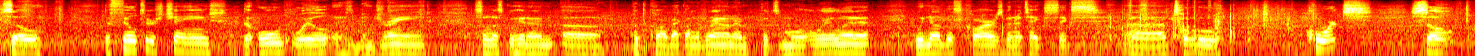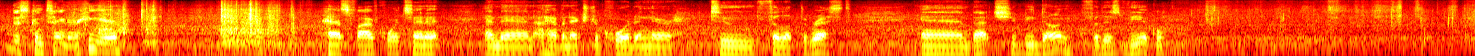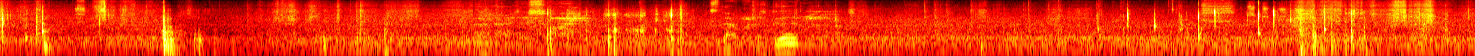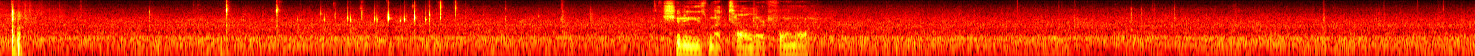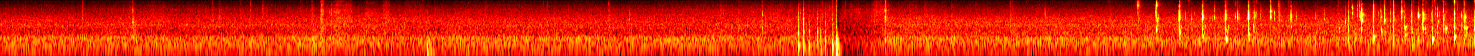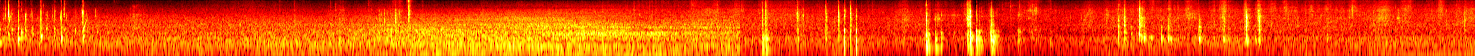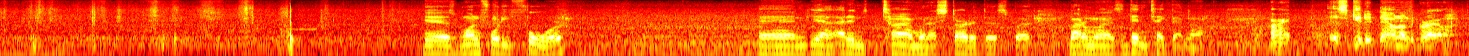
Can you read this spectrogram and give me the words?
So the filter's changed. The old oil has been drained. So let's go ahead and uh, put the car back on the ground and put some more oil in it. We know this car is gonna take six uh, total quarts. So this container here has five quarts in it. And then I have an extra quart in there to fill up the rest. And that should be done for this vehicle. This one. That one is good. Should have used my taller funnel. Is 144. And yeah, I didn't time when I started this, but bottom line is it didn't take that long. All right, let's get it down on the ground.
